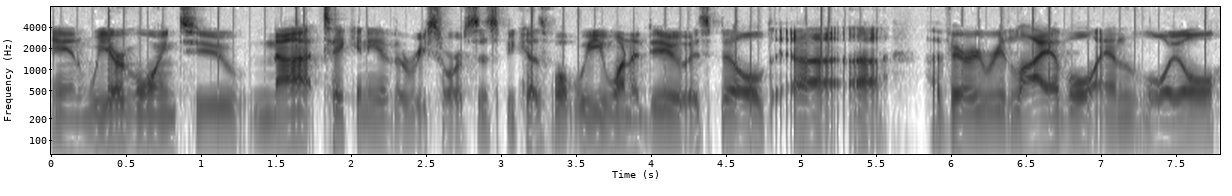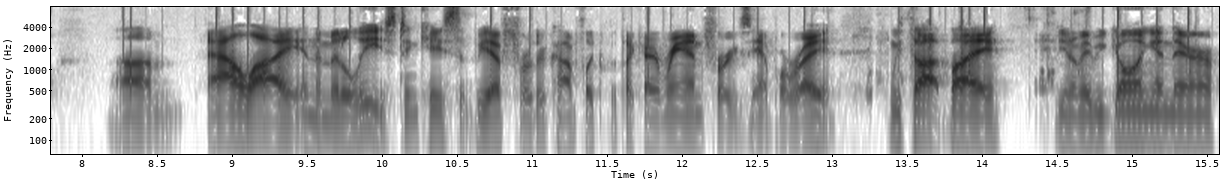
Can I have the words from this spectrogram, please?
and we are going to not take any of the resources because what we want to do is build uh, a, a very reliable and loyal um, ally in the Middle East in case that we have further conflict with like Iran, for example, right? We thought by you know maybe going in there,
